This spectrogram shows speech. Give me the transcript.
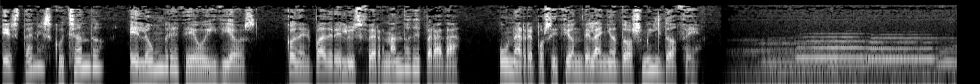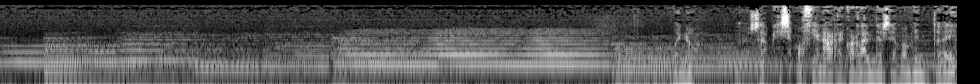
Están escuchando El hombre de hoy Dios, con el padre Luis Fernando de Prada, una reposición del año 2012. Emocionado recordando ese momento, ¿eh?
